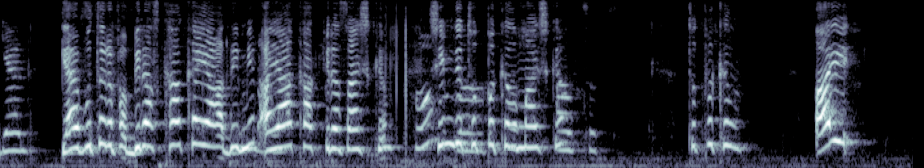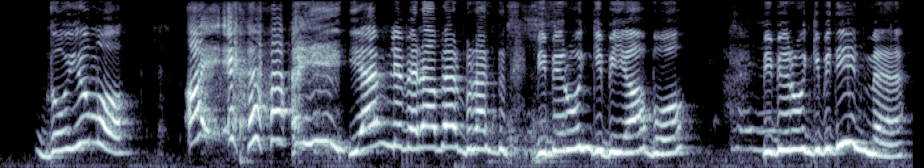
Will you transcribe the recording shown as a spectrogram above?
Gel. Gel bu tarafa biraz kalk ayağa Demir. Ayağa kalk biraz aşkım. Hoppa. Şimdi tut bakalım aşkım. Al tut. Tut bakalım. Ay doyuyor mu? Ay yemle beraber bıraktın. Biberon gibi ya bu. Biberon gibi değil mi?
